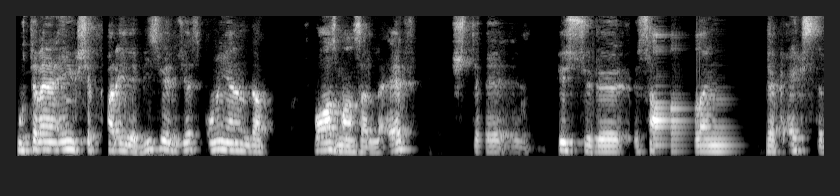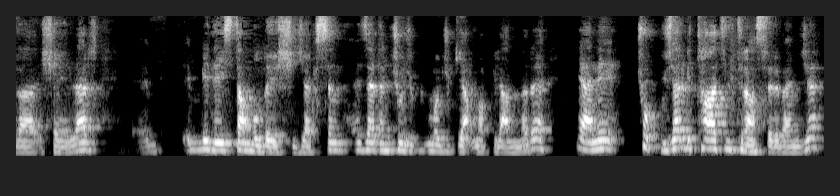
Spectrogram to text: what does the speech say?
Muhtemelen en yüksek parayı da biz vereceğiz. Onun yanında boğaz manzaralı ev, işte e, bir sürü sağlanacak ekstra şeyler. E, bir de İstanbul'da yaşayacaksın. E, zaten çocuk mocuk yapma planları. Yani çok güzel bir tatil transferi bence.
